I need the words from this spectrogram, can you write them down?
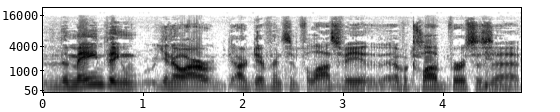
the main thing, you know, our our difference in philosophy of a club versus a,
